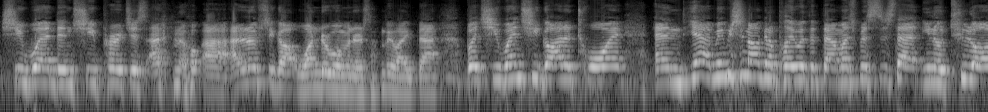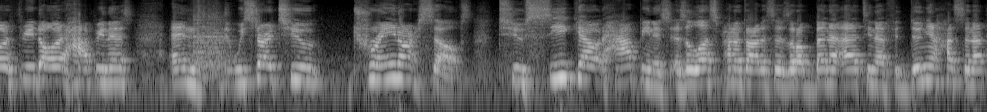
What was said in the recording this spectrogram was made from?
She went and she purchased I don't know uh, I don't know if she got Wonder Woman or something like that. But she went she got a toy and yeah maybe she's not gonna play with it that much. But it's just that you know two dollar three dollar happiness and we start to train ourselves to seek out happiness as Allah subhanahu wa ta'ala says رَبَّنَا آتِنَا فِي الدُّنْيا حَسَنَةً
